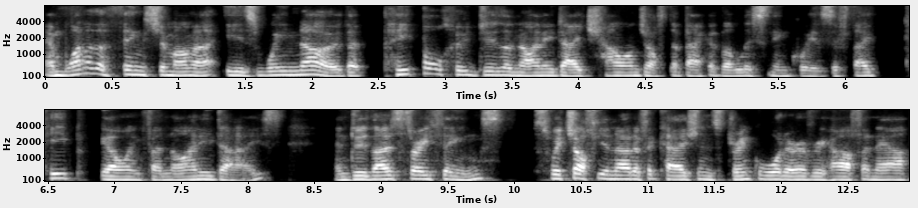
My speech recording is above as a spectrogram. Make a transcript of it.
And one of the things, Jemima, is we know that people who do the 90 day challenge off the back of the listening quiz, if they keep going for 90 days and do those three things, switch off your notifications, drink water every half an hour,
